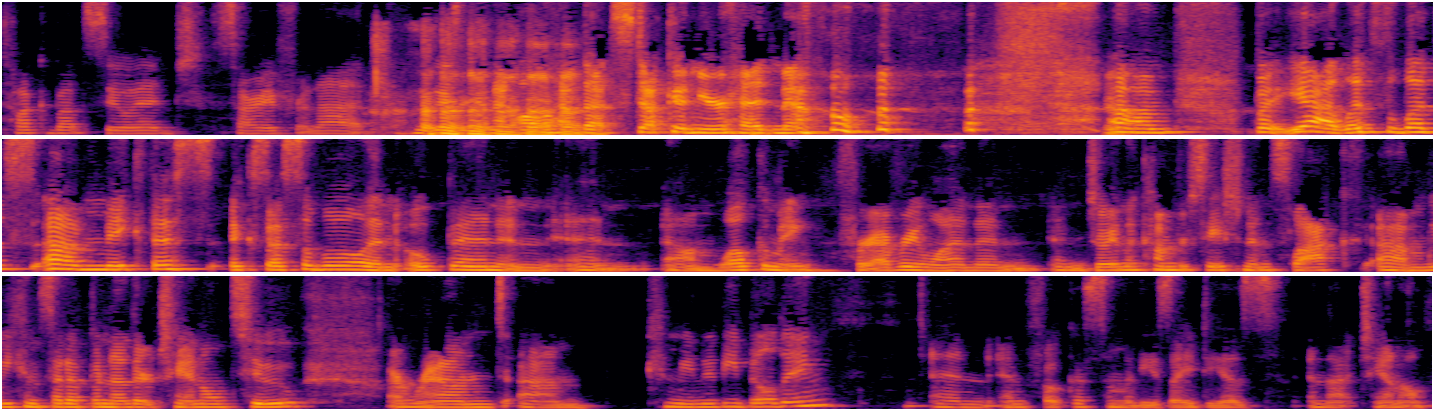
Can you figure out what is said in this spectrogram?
talk about sewage. Sorry for that. You guys are gonna all have that stuck in your head now um, but yeah, let's let's um, make this accessible and open and and um, welcoming for everyone, and and join the conversation in Slack. Um, we can set up another channel too around um, community building and and focus some of these ideas in that channel.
